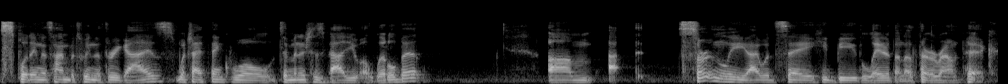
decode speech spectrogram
splitting the time between the three guys, which I think will diminish his value a little bit. Um, I, certainly, I would say he'd be later than a third round pick.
